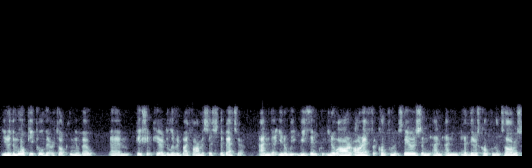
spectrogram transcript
you know the more people that are talking about um, patient care delivered by pharmacists, the better. And uh, you know, we, we think you know our, our effort complements theirs, and and and theirs complements ours.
